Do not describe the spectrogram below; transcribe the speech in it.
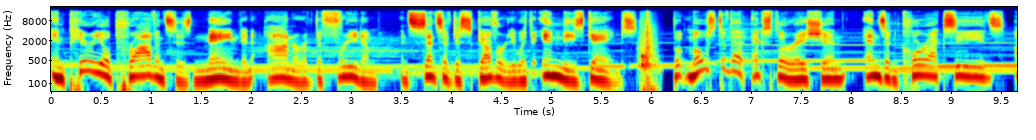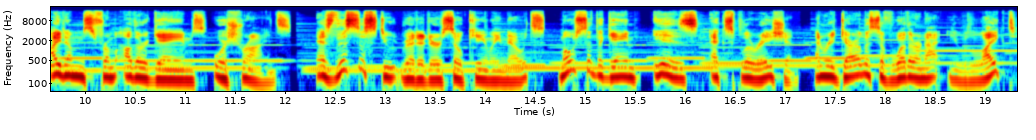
imperial provinces named in honor of the freedom and sense of discovery within these games. But most of that exploration ends in Korok seeds, items from other games, or shrines. As this astute Redditor so keenly notes, most of the game is exploration, and regardless of whether or not you liked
